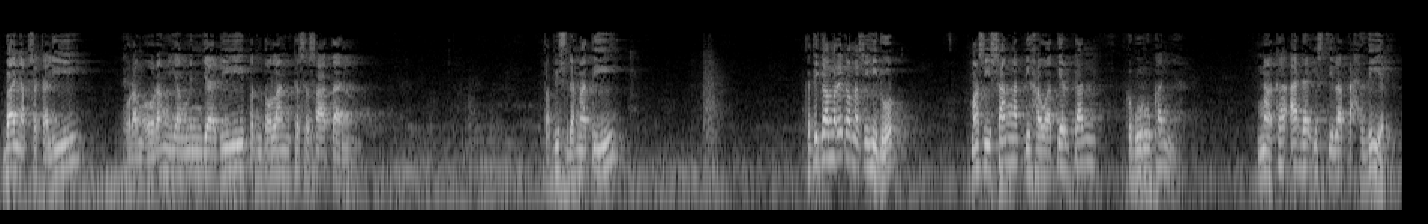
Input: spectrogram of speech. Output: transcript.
Banyak sekali orang-orang yang menjadi pentolan kesesatan. Tapi sudah mati. Ketika mereka masih hidup, masih sangat dikhawatirkan keburukannya. Maka ada istilah tahdir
